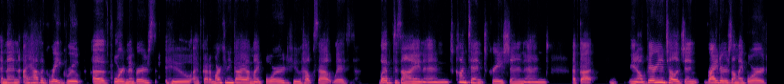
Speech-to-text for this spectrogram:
And then i have a great group of board members who i've got a marketing guy on my board who helps out with web design and content creation. And i've got you know very intelligent writers on my board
